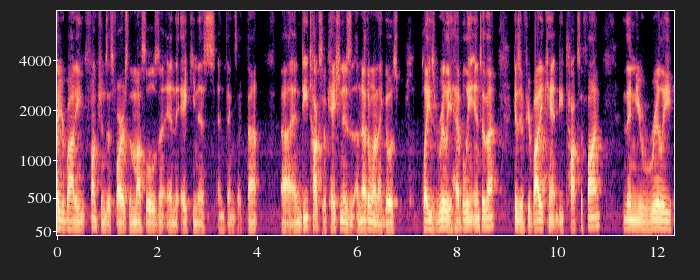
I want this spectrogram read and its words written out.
your body functions as far as the muscles and the achiness and things like that. Uh, and detoxification is another one that goes plays really heavily into that because if your body can't detoxify, then you're really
